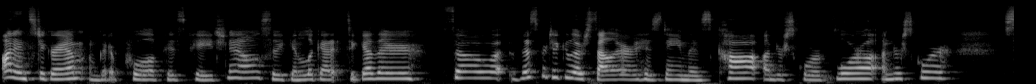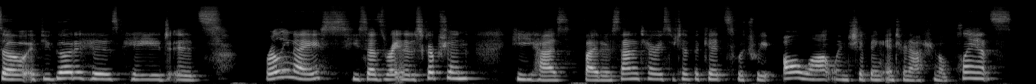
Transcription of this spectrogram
on Instagram. I'm gonna pull up his page now so we can look at it together. So this particular seller, his name is Ka underscore Flora underscore. So if you go to his page, it's really nice. He says right in the description, he has phytosanitary certificates, which we all want when shipping international plants.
